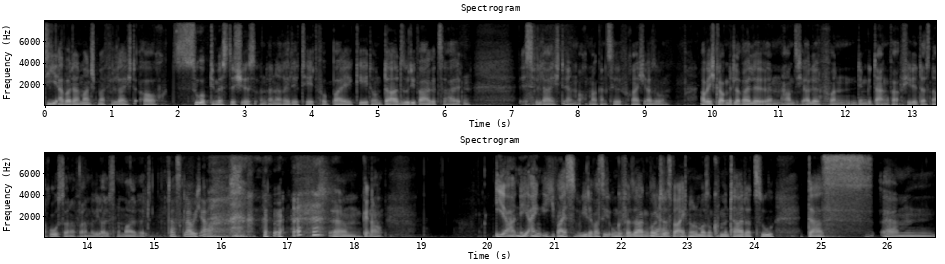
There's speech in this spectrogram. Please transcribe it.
die aber dann manchmal vielleicht auch zu optimistisch ist und an der Realität vorbeigeht. Und da so die Waage zu halten, ist vielleicht ähm, auch mal ganz hilfreich. Also, aber ich glaube, mittlerweile ähm, haben sich alle von dem Gedanken verabschiedet, dass nach Ostern auf einmal wieder alles normal wird. Das glaube ich auch. Ähm, genau. Ja, nee, eigentlich, ich weiß wieder, was ich ungefähr sagen wollte. Ja. Das war eigentlich nur noch mal so ein Kommentar dazu, dass ähm,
